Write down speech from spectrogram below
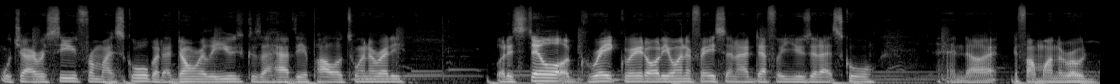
which I received from my school, but I don't really use because I have the Apollo Twin already. But it's still a great, great audio interface, and I definitely use it at school. And uh, if I'm on the road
